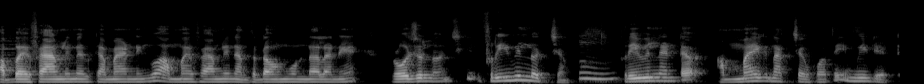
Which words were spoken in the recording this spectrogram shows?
అబ్బాయి ఫ్యామిలీ మీద కమాండింగ్ అమ్మాయి ఫ్యామిలీని ఎంత డౌన్గా ఉండాలనే రోజుల నుంచి ఫ్రీ విల్ వచ్చాం. ఫ్రీ విల్ అంటే అమ్మాయికి నచ్చకపోతే ఇమీడియట్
